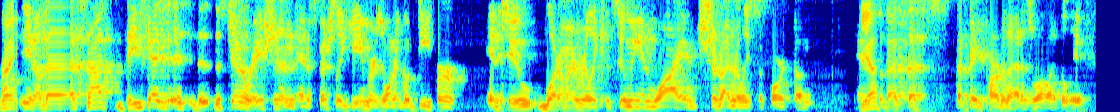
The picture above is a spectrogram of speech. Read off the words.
Right. you know that's not these guys this generation and, and especially gamers want to go deeper into what am i really consuming and why and should i really support them and Yeah. so that that's a big part of that as well i believe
